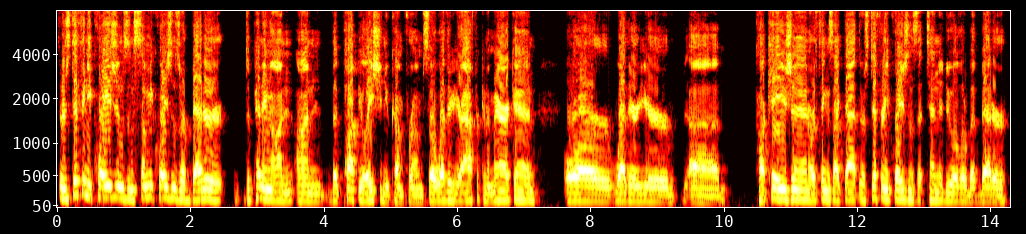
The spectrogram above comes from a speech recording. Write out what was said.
there's different equations, and some equations are better depending on on the population you come from. So whether you're African American or whether you're uh, Caucasian or things like that, there's different equations that tend to do a little bit better.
